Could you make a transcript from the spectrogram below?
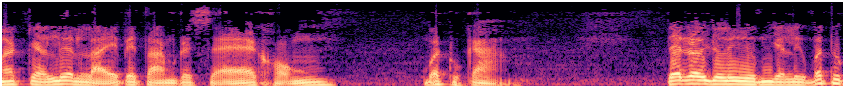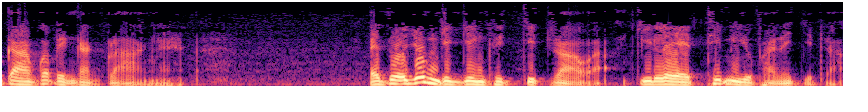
มักจะเลื่อนไหลไปตามกระแสของวัตถุกรรมแต่เราอย่าลืมอย่าลืมวัตถุกรรมก็เป็นกลางๆนะไอ้ตัวยุ่งจริง ๆ คือจิตเราอะกิเลสที่มีอยู่ภายในจิตเรา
